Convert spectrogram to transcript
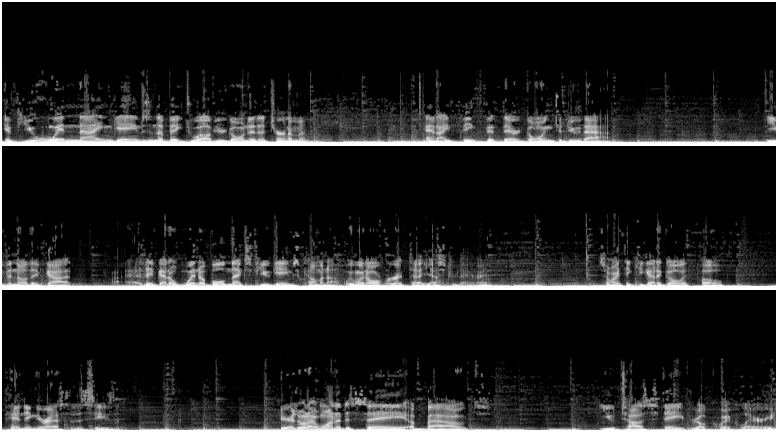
if you win nine games in the Big 12, you're going to the tournament. And I think that they're going to do that. Even though they've got they've got a winnable next few games coming up. We went over it uh, yesterday, right? So I think you got to go with Pope pending the rest of the season. Here's what I wanted to say about Utah State real quick, Larry.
